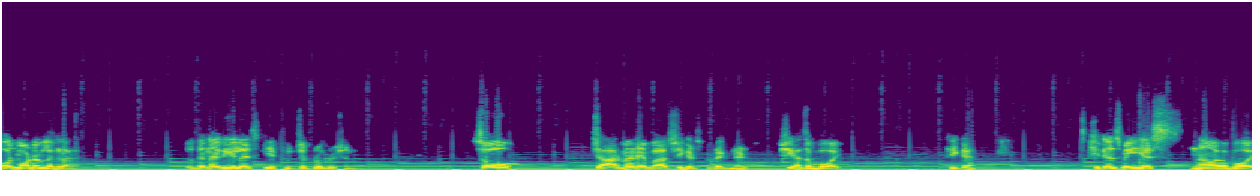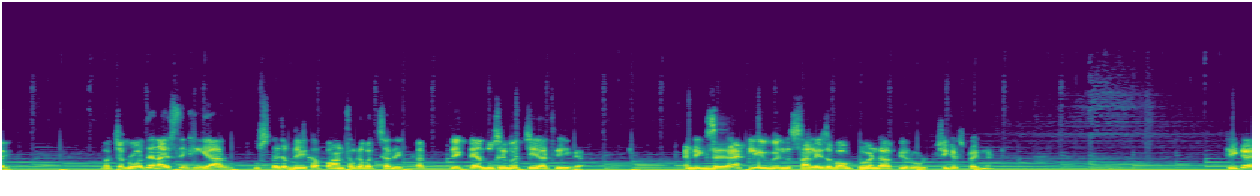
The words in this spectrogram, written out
और मॉडर्न लग रहा है। तो देन आई रियलाइज़ कि फ्यूचर प्रोग्रेशन है। सो so, चार महीने बाद she gets pregnant she has a boy ठीक है? She tells me yes now I have a boy बच्चा ग्रो देन आई थिंकिंग यार, उसने जब देखा, पाँच साल का बच्चा देखा, देखते हैं, दूसरी बच्ची आती है क्या? And exactly when the son is about two and half year old she gets pregnant ठीक है?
